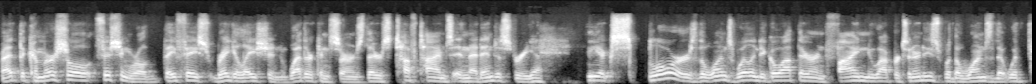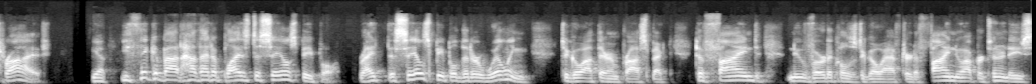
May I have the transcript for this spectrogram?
Right. The commercial fishing world, they face regulation, weather concerns. There's tough times in that industry. Yeah. The explorers, the ones willing to go out there and find new opportunities, were the ones that would thrive. Yep. You think about how that applies to salespeople, right? The salespeople that are willing to go out there and prospect, to find new verticals to go after, to find new opportunities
